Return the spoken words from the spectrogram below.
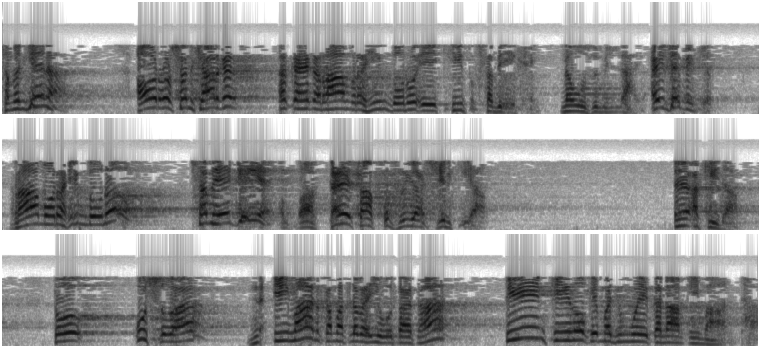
سمجھ گئے نا؟ اور روشن خیال کر کہے گا، رام، رحیم دونوں ایک ہی تو سب ایک ہیں۔ نوز باللہ۔ ہے ایسے بھی رام اور رحیم دونوں سب ایک ہی ہے اللہ، کیسا کفریا شر کیا۔ عقیدہ۔ تو اس وقت ایمان کا مطلب یہی ہوتا تھا، تین چیزوں کے مجموعے کا نام ایمان تھا۔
